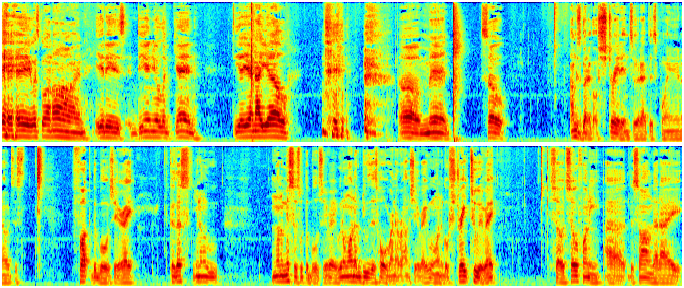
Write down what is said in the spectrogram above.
Hey, what's going on? It is Daniel again. D A N I L. Oh, man. So, I'm just gonna go straight into it at this point, you know, just fuck the bullshit, right? Because that's, you know, we wanna miss us with the bullshit, right? We don't wanna do this whole runaround shit, right? We wanna go straight to it, right? So, it's so funny. Uh, the song that I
